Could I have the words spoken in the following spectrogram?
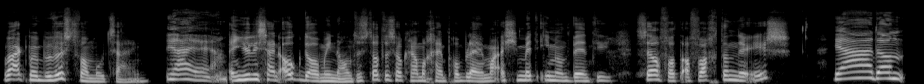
waar ik me bewust van moet zijn. Ja, ja, ja. En jullie zijn ook dominant, dus dat is ook helemaal geen probleem. Maar als je met iemand bent die zelf wat afwachtender is. Ja, dan...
